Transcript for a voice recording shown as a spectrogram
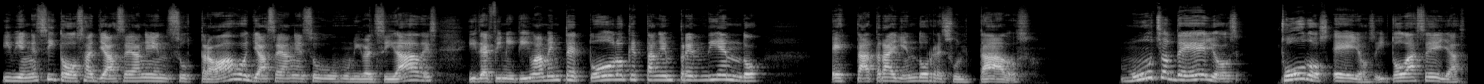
y bien exitosas, ya sean en sus trabajos, ya sean en sus universidades, y definitivamente todo lo que están emprendiendo está trayendo resultados. Muchos de ellos todos ellos y todas ellas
